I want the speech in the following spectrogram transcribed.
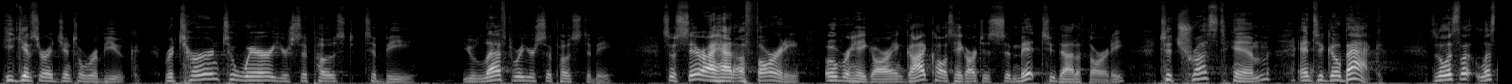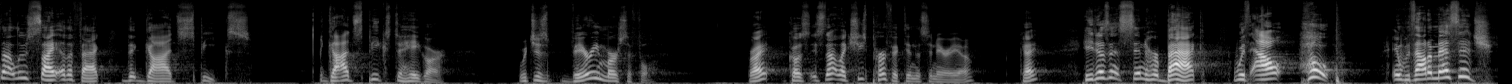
He gives her a gentle rebuke Return to where you're supposed to be. You left where you're supposed to be. So Sarai had authority over Hagar, and God calls Hagar to submit to that authority, to trust him, and to go back. So let's, let, let's not lose sight of the fact that God speaks. God speaks to Hagar, which is very merciful, right? Because it's not like she's perfect in the scenario, okay? He doesn't send her back without hope and without a message.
